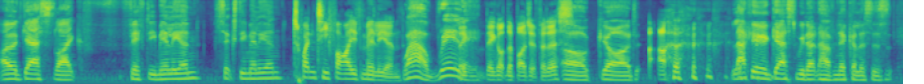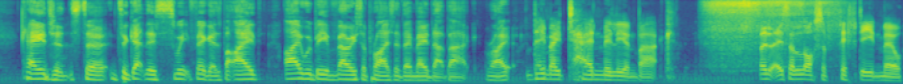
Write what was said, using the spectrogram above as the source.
I would guess like 50 million, 60 million. 25 million. Wow, really? they got the budget for this. Oh, God. Lacking a guest, we don't have Nicholas's Cajuns to, to get these sweet figures, but I, I would be very surprised if they made that back, right? They made 10 million back. It's a loss of 15 mil.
